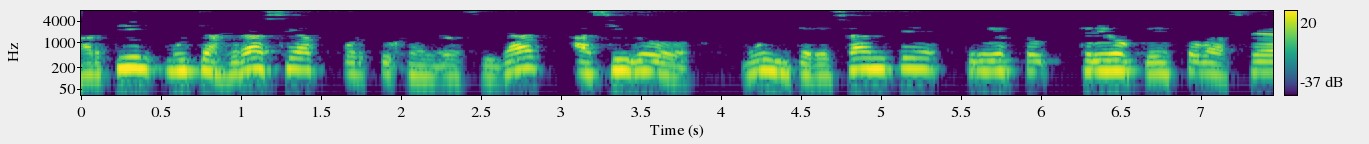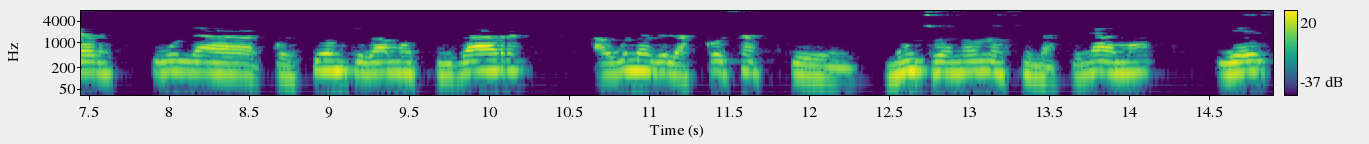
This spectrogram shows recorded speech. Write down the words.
Martín, muchas gracias por tu generosidad. Ha sido muy interesante. Creo, que esto va a ser una cuestión que va a motivar a una de las cosas que muchos no nos imaginamos y es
